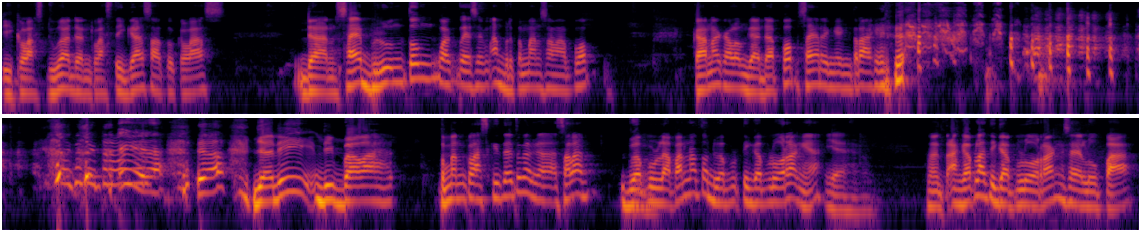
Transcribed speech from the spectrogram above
di kelas 2 dan kelas 3 satu kelas. Dan saya beruntung waktu SMA berteman sama Pop. Karena kalau nggak ada Pop, saya ranking terakhir. iya, ya. Jadi di bawah teman kelas kita itu kan nggak salah 28 atau 20 30 orang ya. Iya. Nah, Anggaplah 30 orang, saya lupa.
